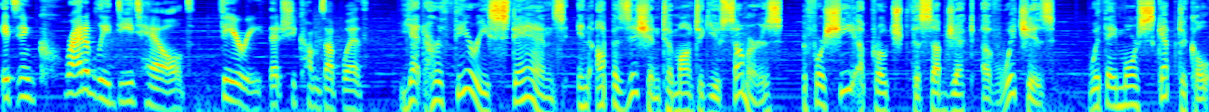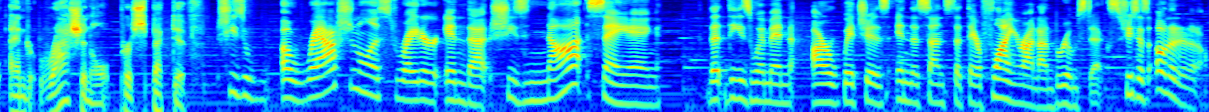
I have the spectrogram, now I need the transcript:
it's incredibly detailed theory that she comes up with. Yet her theory stands in opposition to Montague Summers, for she approached the subject of witches with a more skeptical and rational perspective. She's a rationalist writer in that she's not saying that these women are witches in the sense that they're flying around on broomsticks. She says, "Oh no, no, no, no.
